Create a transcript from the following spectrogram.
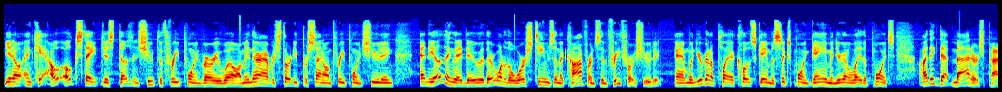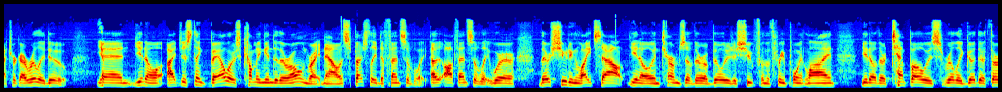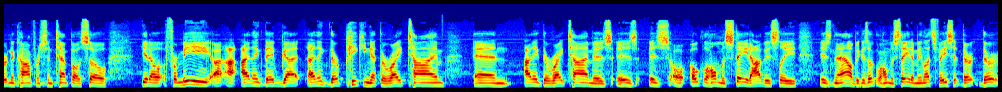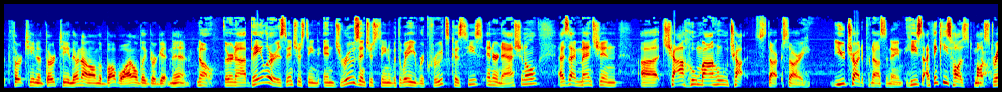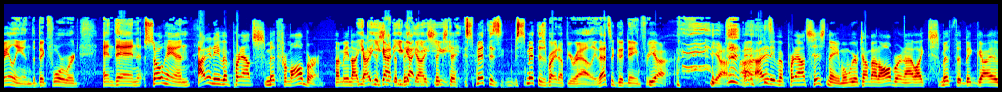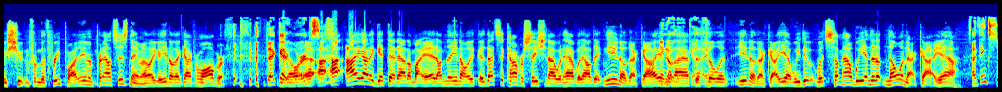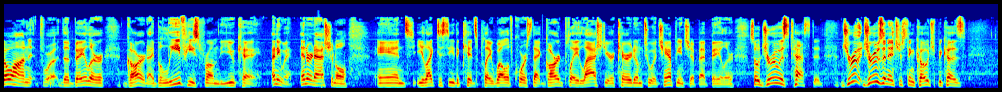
You know, and Oak State just doesn't shoot the three point very well. I mean, they're average 30% on three point shooting. And the other thing they do, they're one of the worst teams in the conference in free throw shooting. And when you're going to play a close game, a six point game, and you're going to lay the points, I think that matters, Patrick. I really do. Yep. And, you know, I just think Baylor's coming into their own right now, especially defensively, uh, offensively, where they're shooting lights out, you know, in terms of their ability to shoot from the three point line you know, their tempo is really good. They're third in the conference in tempo. So, you know, for me, I, I think they've got, I think they're peaking at the right time. And I think the right time is is is Oklahoma State obviously is now because Oklahoma State. I mean, let's face it, they're they're 13 and 13. They're not on the bubble. I don't think they're getting in. No, they're not. Baylor is interesting, and Drew's interesting with the way he recruits because he's international. As I mentioned, uh, Chahumahu. Cha, star, sorry, you try to pronounce the name. He's I think he's Australian, no. the big forward, and then Sochan. I didn't even pronounce Smith from Auburn. I mean, like you, I just you got, said the big got, guy you, six you, Smith is Smith is right up your alley. That's a good name for you. Yeah, yeah. I, I, didn't even pronounce his name when we were talking about Auburn. I liked Smith, the big guy who was shooting from the three point. I didn't even pronounce his name. I like you know that guy from Auburn. that guy you know, works. I, I, I got to get that out of my head. I'm you know that's the conversation I would have with Al. You know that guy, and then I have guy. to fill in. You know that guy. Yeah, we do. But somehow we ended up knowing that guy. Yeah. I think Sochan for the Baylor guard. I believe he's from the UK. Anyway, international and you like to see the kids play well. Of course, that guard play last year carried him to a championship at Baylor. So Drew is tested. Drew Drew's an interesting coach because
